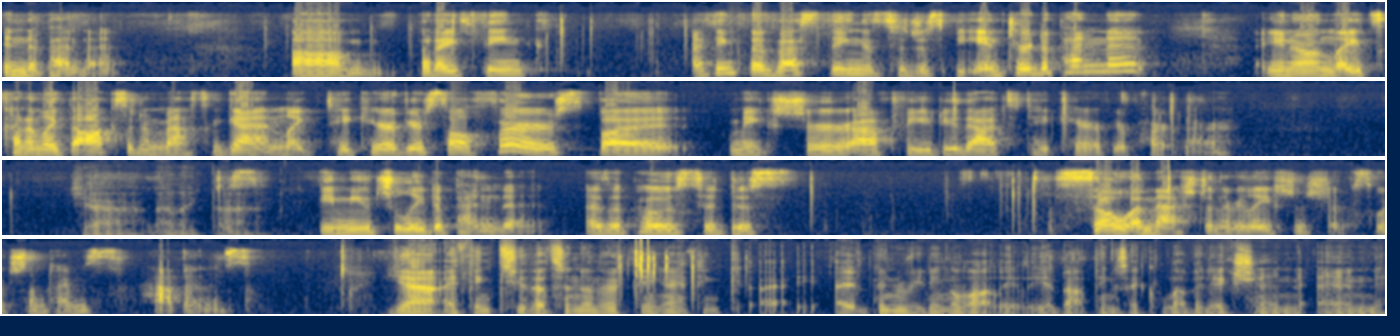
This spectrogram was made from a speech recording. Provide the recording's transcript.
independent. Um, but i think i think the best thing is to just be interdependent you know and like it's kind of like the oxygen mask again like take care of yourself first but make sure after you do that to take care of your partner. Yeah i like that. Just be mutually dependent as opposed to just so enmeshed in the relationships, which sometimes happens. Yeah, I think too that's another thing. I think I, I've been reading a lot lately about things like love addiction and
